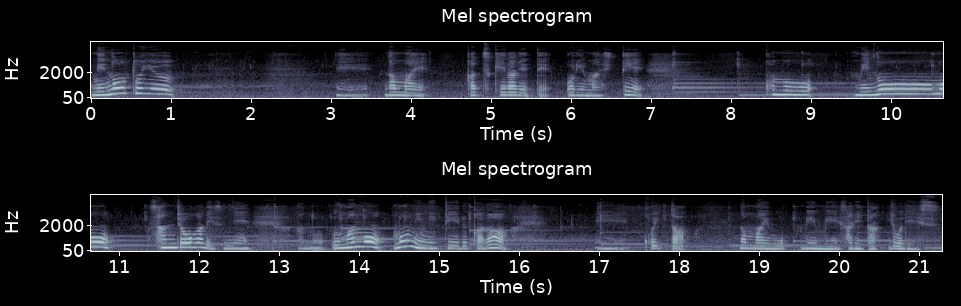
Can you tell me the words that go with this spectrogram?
メノという、えー、名前が付けられておりましてこのメノの参上がですねあの馬の脳に似ているから、えー、こういった名前を命名されたようです。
